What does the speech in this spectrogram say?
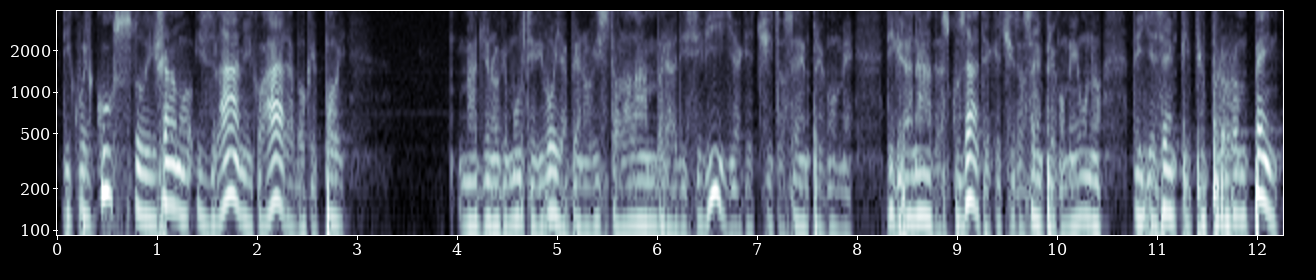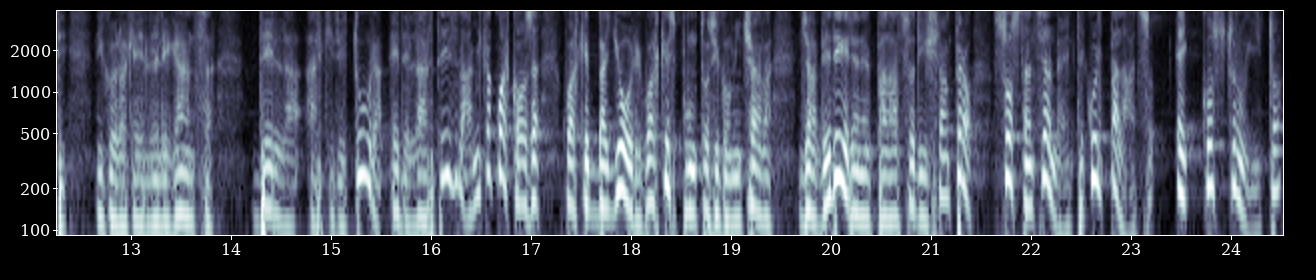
di quel gusto, diciamo, islamico, arabo, che poi immagino che molti di voi abbiano visto l'Alhambra di Siviglia, che cito sempre come, di Granada, scusate, che cito sempre come uno degli esempi più prorompenti di quella che è l'eleganza dell'architettura e dell'arte islamica, qualcosa, qualche bagliore, qualche spunto si cominciava già a vedere nel palazzo di Ishram, però sostanzialmente quel palazzo è costruito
